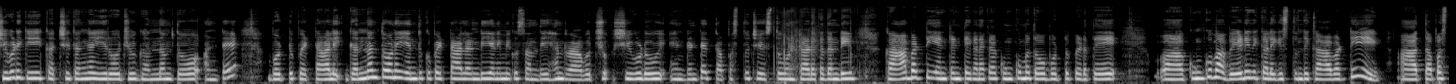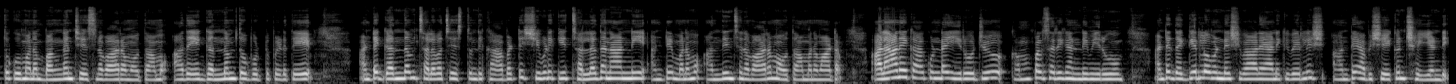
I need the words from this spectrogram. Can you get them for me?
శివుడికి ఖచ్చితంగా ఈరోజు గంధంతో అంటే బొట్టు పెట్టాలి. గంధంతోనే ఎందుకు పెట్టాలండి అని మీకు సందేహం రావచ్చు. శివుడు ఏంటంటే తపస్సు చేస్తూ ఉంటాడు కదండి. కాబట్టి ఏంటంటే కనుక కుంకుమతో బొట్టు పెడితే కుంకుమ వేడిని కలిగిస్తుంది కాబట్టి కాబట్టి ఆ తపస్సుకు మనం భంగం చేసిన వారం అవుతాము. అదే గంధంతో బొట్టు పెడితే అంటే గంధం చలవ చేస్తుంది కాబట్టి శివుడికి చల్లదనాన్ని అంటే మనము అందించిన వారం అవుతామన్నమాట. అలానే కాకుండా ఈరోజు కంపల్సరీగా అండి మీరు అంటే దగ్గరలో ఉండే శివాలయానికి వెళ్ళి అంటే అభిషేకం చేయండి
